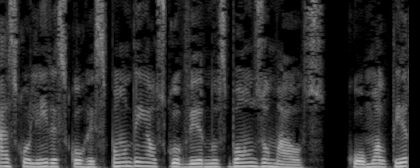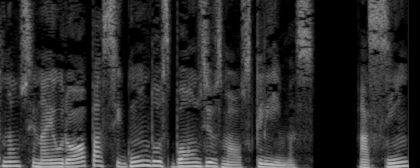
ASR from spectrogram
As colheiras correspondem aos governos bons ou maus, como alternam-se na Europa segundo os bons e os maus climas. Assim,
